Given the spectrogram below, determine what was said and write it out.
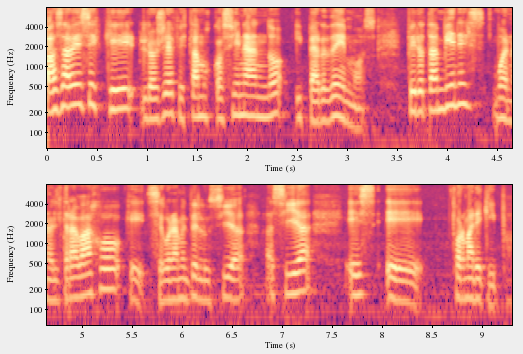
Pasa a veces que los chefs estamos cocinando y perdemos, pero también es, bueno, el trabajo que seguramente Lucía hacía es eh, formar equipo.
